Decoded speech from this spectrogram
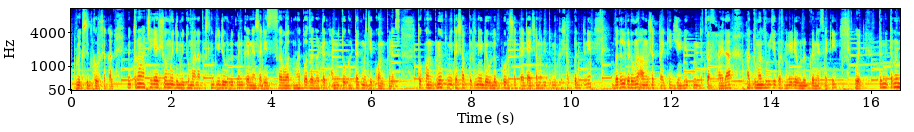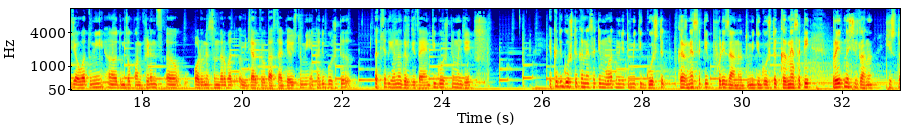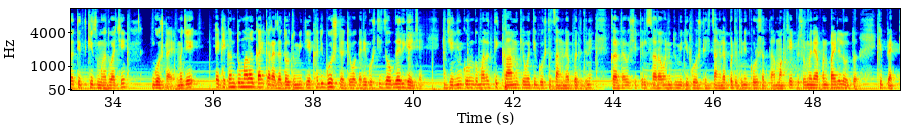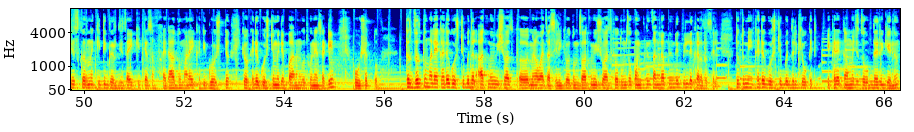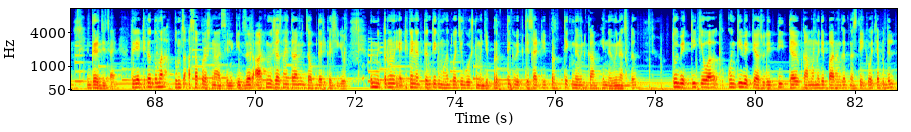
विकसित करू शकाल. मित्रांनो आजच्या या शोमध्ये मी तुम्हाला पर्सनॅलिटी डेव्हलपमेंट करण्यासाठी सर्वात महत्त्वाचा घटक आणि तो घटक म्हणजे कॉन्फिडन्स तो कॉन्फिडन्स तुम्ही कशा पद्धतीने डेव्हलप करू शकता त्याच्यामध्ये तुम्ही कशा पद्धतीने बदल घडवून आणू शकता की जेणेकरून त्याचा फायदा हा तुम्हाला तुमची पर्सनॅलिटी डेव्हलप करण्यासाठी होईल. तर मित्रांनो जेव्हा तुम्ही तुमचा कॉन्फिडन्स वाढवण्यासंदर्भात विचार करत असता त्यावेळेस तुम्ही एखादी गोष्ट लक्षात घेणं गरजेचं आहे. आणि ती गोष्ट म्हणजे एखादी गोष्ट करण्यासाठी मुळात म्हणजे तुम्ही ती गोष्ट करण्यासाठी पुढे जाणं तुम्ही ती गोष्ट करण्यासाठी प्रयत्नशील राहणं ही सुद्धा तितकीच महत्त्वाची गोष्ट आहे. म्हणजे या ठिकाणी तुम्हाला काय करायचं आहे? तर तुम्ही ती एखादी गोष्ट किंवा एखादी गोष्टी जबाबदारी घ्यायची आहे की जेणेकरून तुम्हाला ती काम किंवा ती गोष्ट चांगल्या पद्धतीने करता येऊ शकेल. सरावाने तुम्ही ती गोष्ट ही चांगल्या पद्धतीने करू शकता. मागच्या एपिसोडमध्ये आपण पाहिलेलं होतं की प्रॅक्टिस करणं किती गरजेचं आहे की त्याचा फायदा हा तुम्हाला एखादी गोष्ट किंवा एखाद्या गोष्टीमध्ये पारंगत होण्यासाठी होऊ शकतो. तर जर तुम्हाला एखाद्या गोष्टीबद्दल आत्मविश्वास मिळवायचा असेल किंवा तुमचा आत्मविश्वास किंवा तुमचा कॉन्फिडन्स चांगल्या पद्धतीने बिल्ड करायचा असेल तर तुम्ही एखाद्या गोष्टीबद्दल किंवा एखाद्या कामाची जबाबदारी घेणं गरजेचं आहे. तर या ठिकाणी तुम्हाला तुमचा असा प्रश्न असेल की जर आत्मविश्वास नाही तर आम्ही जबाबदारी कशी घेऊ? पण मित्रांनो या ठिकाणी अत्यंत एक महत्त्वाची गोष्ट म्हणजे प्रत्येक व्यक्तीसाठी प्रत्येक नवीन काम हे नवीन असतं. तो व्यक्ती किंवा कोणतीही व्यक्ती असू दे ती त्या कामामध्ये पारंगत नसते किंवा त्याबद्दल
